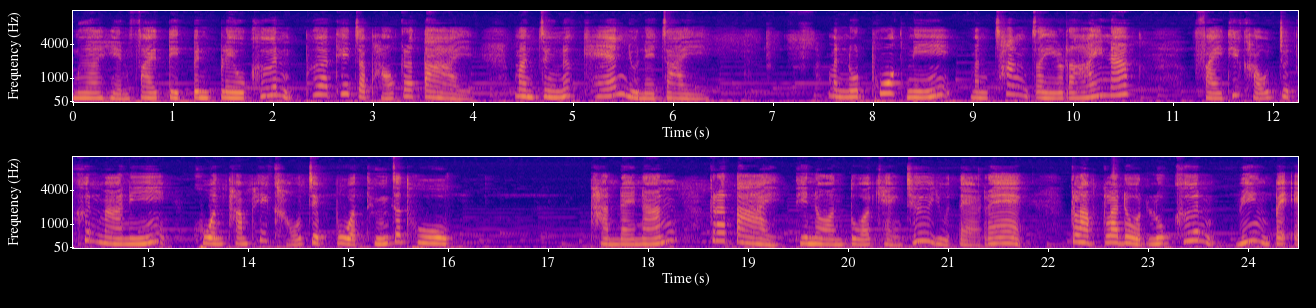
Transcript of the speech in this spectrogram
เมื่อเห็นไฟติดเป็นเปลวขึ้นเพื่อที่จะเผากระต่าย มันจึงนึกแค้นอยู่ในใจ มนุษย์พวกนี้มันช่างใจร้ายนัก ไฟที่เขาจุดขึ้นมานี้ ควรทำให้เขาเจ็บปวดถึงจะถูก ทันใดนั้น กระต่ายที่นอนตัวแข็งชื่ออยู่แต่แรก กลับกระโดดลุกขึ้น วิ่งไปแอ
